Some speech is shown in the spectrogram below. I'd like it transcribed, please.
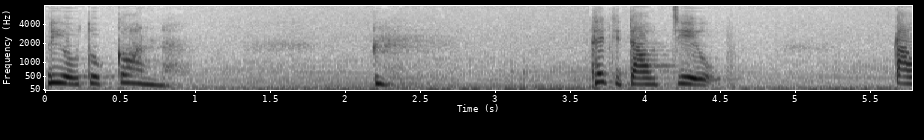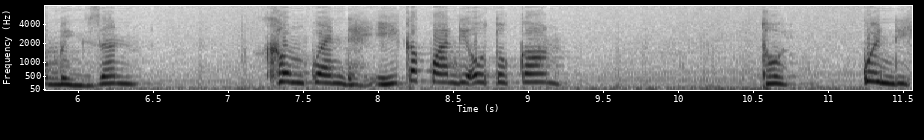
Đi ô tô con à. Thế thì tao chịu. Tao bình dân Không quen để ý các quan đi ô tô con. Thôi quên đi.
